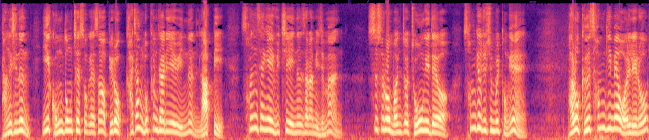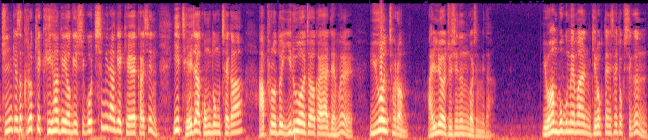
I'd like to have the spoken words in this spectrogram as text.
당신은 이 공동체 속에서 비록 가장 높은 자리에 있는 랍비, 선생의 위치에 있는 사람이지만 스스로 먼저 종이 되어 섬겨주심을 통해 바로 그 섬김의 원리로 주님께서 그렇게 귀하게 여기시고 치밀하게 계획하신 이 제자 공동체가 앞으로도 이루어져 가야 됨을 유언처럼 알려주시는 것입니다. 요한복음에만 기록된 세족식은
